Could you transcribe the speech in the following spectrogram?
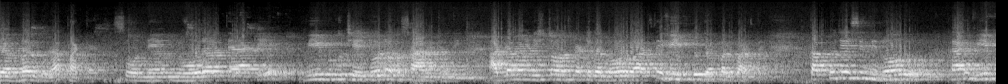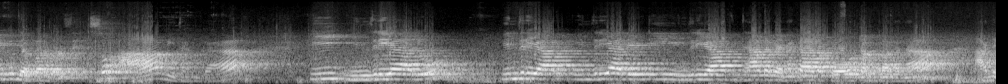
దెబ్బలు కూడా పడ్డాయి. సో నేను నోర తేకే వీపుకు చేతులు ఒక సామెత ఉంది అడ్డమైన ఇష్టం వచ్చినట్టుగా నోరు వాడితే వీపుకు దెబ్బలు పడతాయి. తప్పు చేసింది నోరు కానీ వీపుకు దెబ్బలు పడతాయి. సో ఆ విధంగా ఈ ఇంద్రియాలు ఇంద్రియా ఇంద్రియాలేంటి? ఇంద్రియార్థాల వెనకాల పోవటం వలన అని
